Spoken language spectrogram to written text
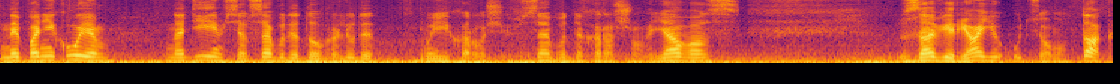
Не панікуємо, надіємося, все буде добре. Люди мої хороші, все буде хорошо. Я вас завіряю у цьому. Так,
